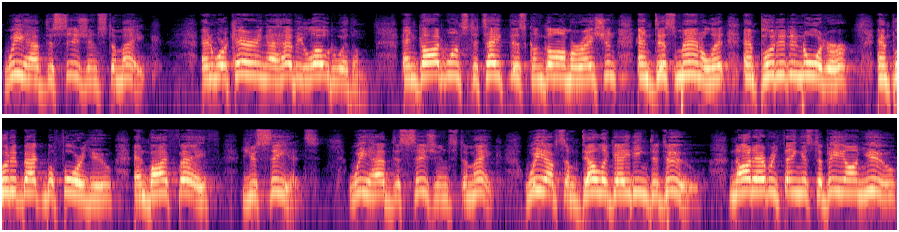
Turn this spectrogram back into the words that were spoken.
We have decisions to make and we're carrying a heavy load with them. And God wants to take this conglomeration and dismantle it and put it in order and put it back before you. And by faith, you see it. We have decisions to make. We have some delegating to do. Not everything is to be on you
